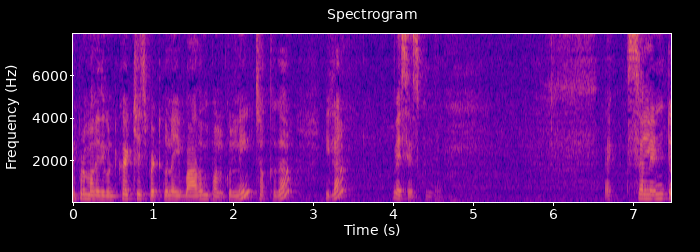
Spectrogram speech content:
ఇప్పుడు మనం ఇదిగోండి కట్ చేసి పెట్టుకున్న ఈ బాదం పలుకుల్ని చక్కగా ఇలా వేసేసుకుందాం. ఎక్సలెంట్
